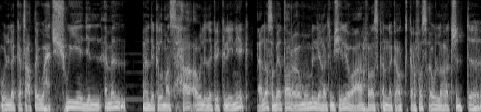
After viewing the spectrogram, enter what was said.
ولا كتعطي واحد شوية ديال الأمل هذاك المصحة أو ذاك ال clinique على سبيطار عمومي اللي غتمشي ليه وعارف راسك أنك غتكرفص أو لا غتشد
